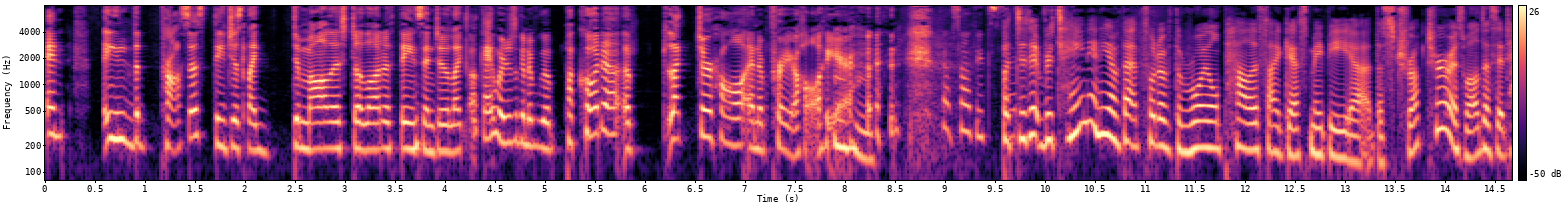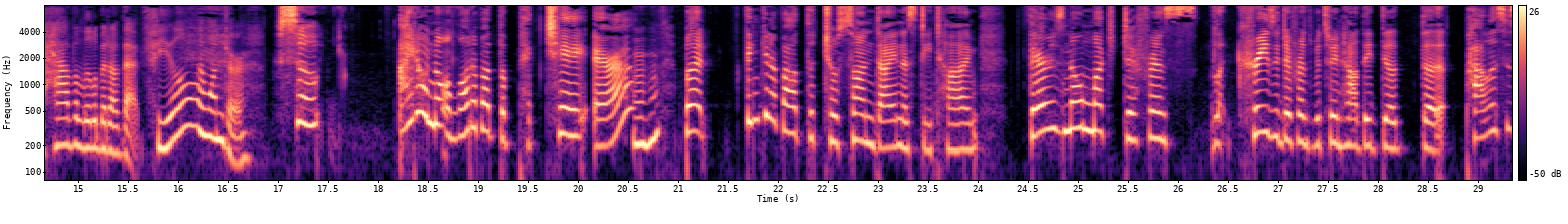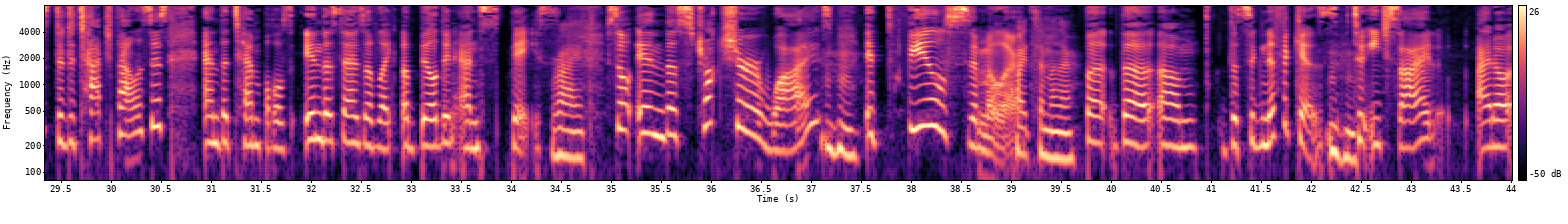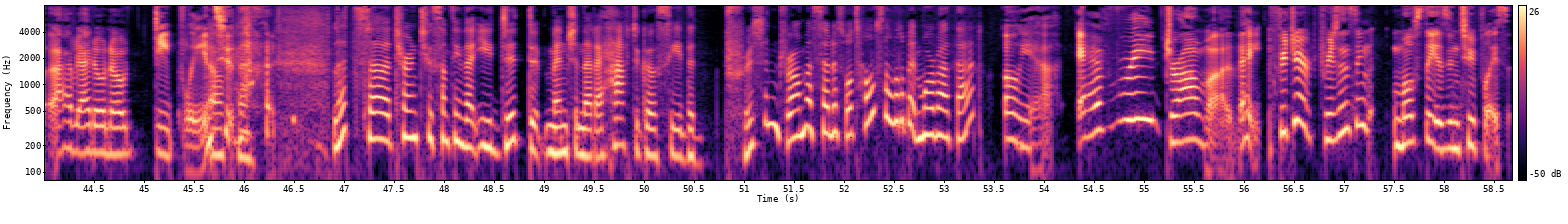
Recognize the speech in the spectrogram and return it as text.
And in the process, they just like demolished a lot of things and do like, okay, we're just going to go pagoda, a lecture hall, and a prayer hall here. That's how they But did it retain any of that sort of the royal palace, I guess, maybe uh, the structure as well? Does it have a little bit of that feel, I wonder? So I don't know a lot about the Paekche era, but thinking about the Joseon dynasty time, there is no much difference, like crazy difference between how they did the palaces, the detached palaces, and the temples in the sense of like a building and space. Right. So in the structure wise, it feels similar. Quite similar. But the um the significance to each side, I don't I, I don't know deeply into Okay. that. Let's uh, turn to something that you did mention that I have to go see the prison drama set as well. Tell us a little bit more about that. Oh yeah, every drama that future prison thing mostly is in two places,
